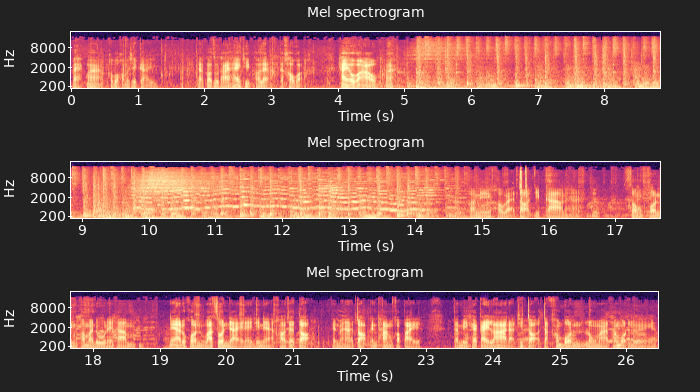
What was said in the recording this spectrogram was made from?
แปลกมากเขาบอกเขาไม่ใช่ไกด์แต่ก็สุดท้ายให้ทิปเขาแหละ แต่เขาก็ให้เขาก็เอาอะ เขาแวะจอด 29 นะฮะ ส่งคนเข้ามาดูในถ้ำเนี่ยทุกคนวัดส่วนใหญ่ในที่เนี่ยเขาจะเจาะเห็นไหมฮะเจาะเป็นถ้ำเข้าไป แต่มีแค่ไกรลาดอะที่เจาะจากข้างบนลงมาทั้งหมดเลยอย่างเงี้ย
